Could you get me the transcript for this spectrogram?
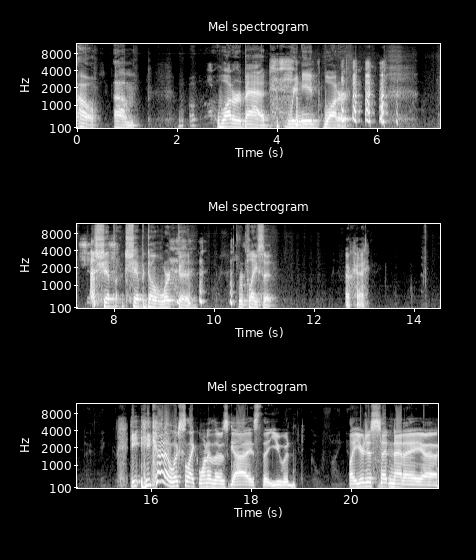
Oh, um, water bad. We need water. chip chip don't work good. Replace it. Okay. He he kind of looks like one of those guys that you would like. You're just sitting at a uh,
